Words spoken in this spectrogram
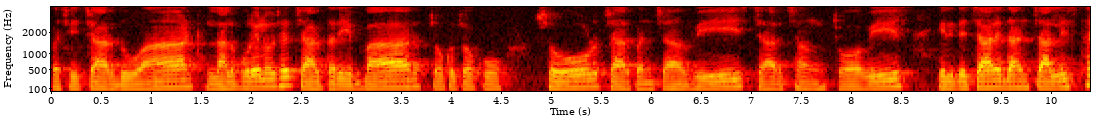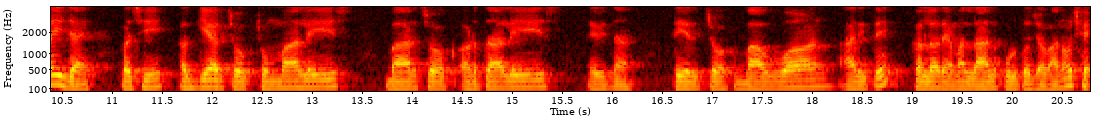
પછી ચાર દુ આઠ, લાલ પૂરેલો છે, ચાર તરી બાર ચોખ્ખું ચોખ્ખું સોળ, ચાર પંચા વીસ, ચાર છંગ ચોવીસ. એ રીતે ચારે દાન ચાલીસ થઈ જાય. પછી અગિયાર ચોક ચુમ્માલીસ, બાર ચોક અડતાલીસ, એ રીતના તેર ચોક બાવન. આ રીતે કલર એમાં લાલ પૂરતો જવાનો છે.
